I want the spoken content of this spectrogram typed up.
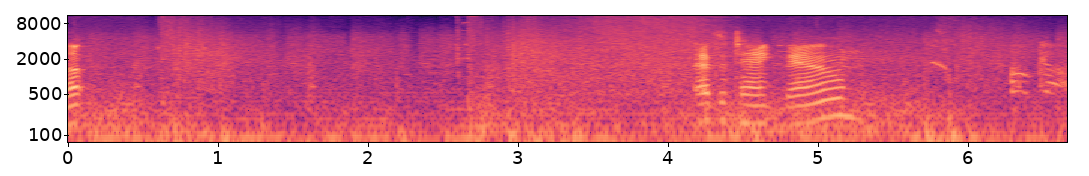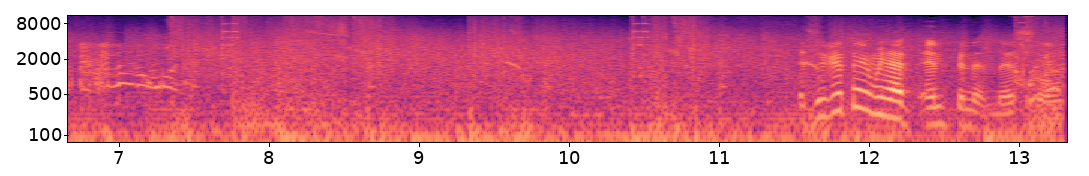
Up. That's a tank down. Oh god, there's another one. It's a good thing we have infinite missiles.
